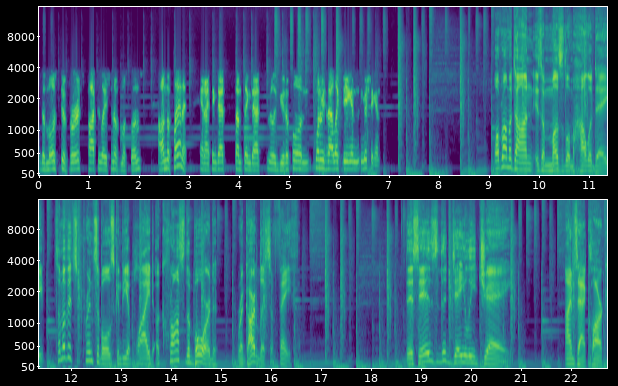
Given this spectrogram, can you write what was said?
the most diverse population of Muslims on the planet. And I think that's something that's really beautiful and one reason I like being in Michigan. While Ramadan is a Muslim holiday, some of its principles can be applied across the board, regardless of faith. This is the Daily J. I'm Zach Clark.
